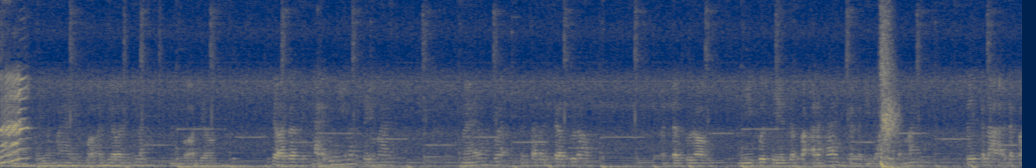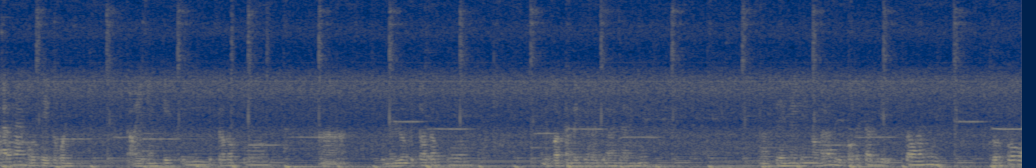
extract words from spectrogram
Ah, Saya main buat ada ni lah. Buat ada Saya akan lihat ni lah. Saya main. Main lah buat Tentang berita surau. Berita surau. Ini pun saya dapat arahan Kalau tidak saya tak main Saya kalau dapat arahan Oh saya turun Tak payah yang safety Ketua kampung ah, Penyelur ketua kampung Ada kota lagi ada-adanya Nah, saya nak tengok lah, lupa kata beli store ni Berbau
